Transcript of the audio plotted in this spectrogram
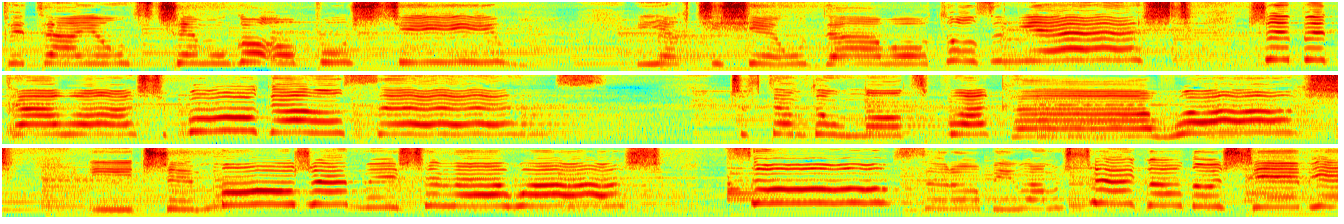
pytając, czemu go opuścił. Jak ci się udało to znieść? Czy pytałaś Boga o sens? Czy w tamtą noc płakałaś? I czy może myślałaś, co zrobiłam, czego do siebie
